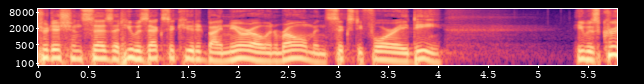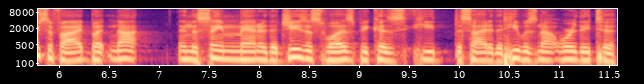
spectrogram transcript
Tradition says that he was executed by Nero in Rome in 64 AD. He was crucified, but not in the same manner that Jesus was because he decided that he was not worthy to,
